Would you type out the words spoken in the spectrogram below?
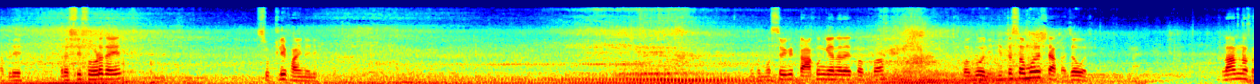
आपले रस्सी सोडत आहेत. सुटली फायनली आता मस्त टाकून घेणार आहेत पप्पा. बघोली इथं समोरच टाका जवळ. लांब नका.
